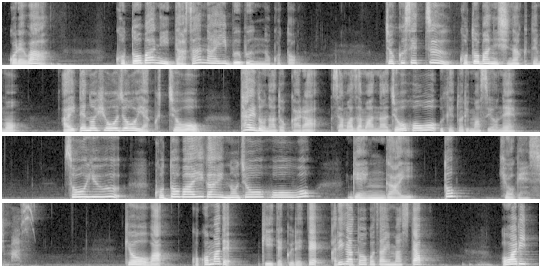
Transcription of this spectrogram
これは、言葉に出さない部分のこと。直接言葉にしなくても相手の表情や口調、態度などから様々な情報を受け取りますよね。そういう言葉以外の情報を言外と表現します。今日はここまで聞いてくれてありがとうございました。終わり。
